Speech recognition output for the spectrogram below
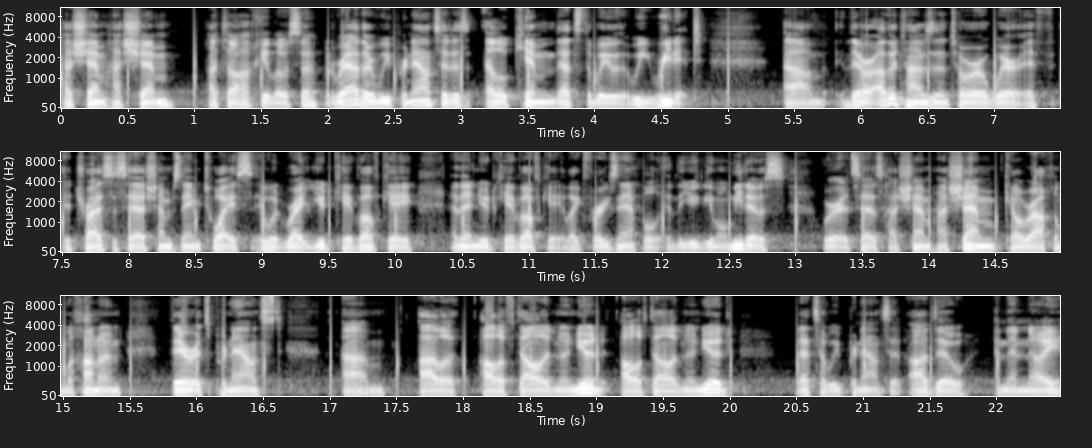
Hashem Hashem Atah Hachilosa, but rather we pronounce it as Elokim. That's the way that we read it. Um, there are other times in the Torah where if it tries to say Hashem's name twice, it would write Yud Ke Vav and then Yud Ke Vav Ke. Like for example, in the Yud Gimel where it says Hashem Hashem Kel Rachum Lechanon, there it's pronounced um, Aleph Dalad Nun Yud Aleph Dalad Nun Yud. That's how we pronounce it. Ado and then Nai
